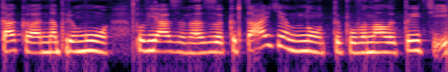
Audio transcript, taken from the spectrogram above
так е, напряму пов'язана з Китаєм. Ну, типу, вона летить і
